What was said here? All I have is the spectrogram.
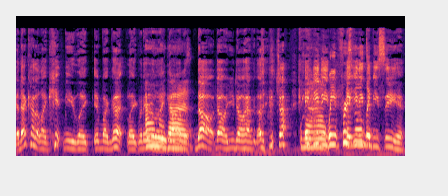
And that kind of like hit me like in my gut. Like when they oh were like, God. no, no, you don't have it under control. Wow. you need, Wait, first of all, you need like, to be seeing.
